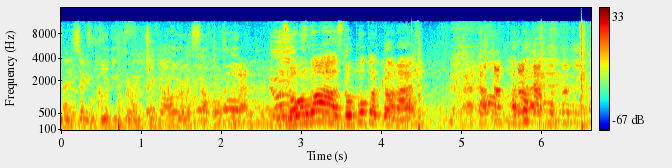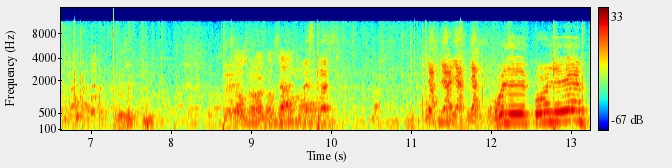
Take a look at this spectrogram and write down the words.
Tady se furt chodí pro míčení tam do lesa, vole. Co vás, do potoka, ne? Dobře. Po něm, po něm!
